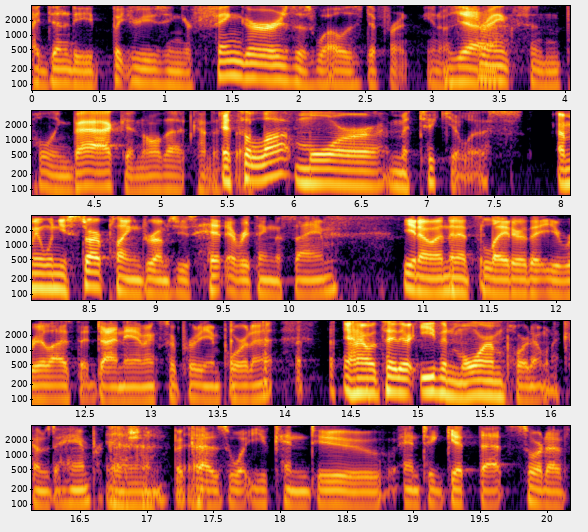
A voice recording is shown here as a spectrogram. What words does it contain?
identity. But you're using your fingers as well as different you know Yeah. strengths and pulling back and all that kind of stuff. It's a lot more meticulous. I mean, when you start playing drums, you just hit everything the same, you know, and then it's later that you realize that dynamics are pretty important. and I would say they're even more important when it comes to hand percussion Yeah, yeah. because what you can do and to get that sort of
